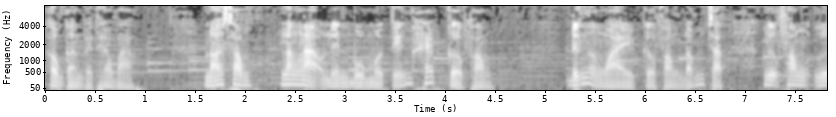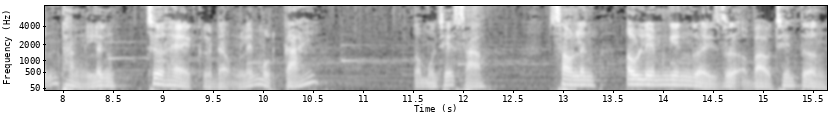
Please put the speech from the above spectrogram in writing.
không cần phải theo vào. Nói xong, lăng ngạo liền bù một tiếng khép cửa phòng. Đứng ở ngoài cửa phòng đóng chặt, ngự phong ưỡn thẳng lưng, chưa hề cử động lấy một cái. Cậu muốn chết sao? Sau lưng, Âu Liêm nghiêng người dựa vào trên tường,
